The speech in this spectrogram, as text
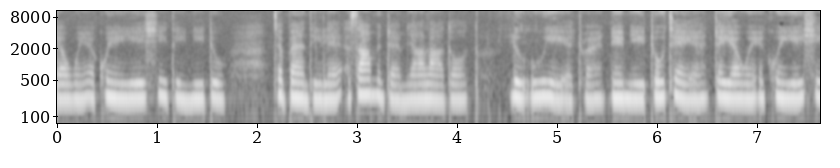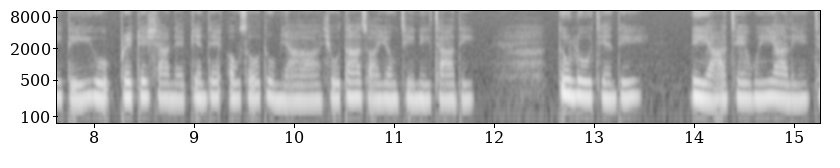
ရားဝင်အခွင့်အရေးရှိသည့်ဤတူဂျပန်သည်လည်းအစမတန်များလာသော လူဦးရေအတွက်နေမြေတိုးချဲ့ရန်တရားဝင်အခွင့်အရေးရှိသည်ဟုဗြိတိရှနှင့်ပြင်သစ်အုပ်စိုးသူများရိုးသားစွာယုံကြည်နေကြသည်သူလိုချင်သည်နေရာအကျယ်ဝန်းရလျင်ဂျ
